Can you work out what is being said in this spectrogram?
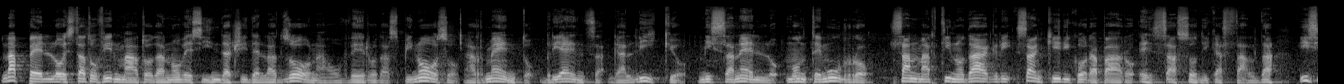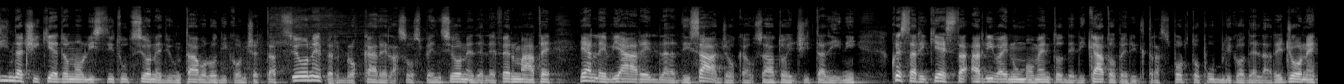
L'appello è stato firmato da nove sindaci della zona, ovvero da Spinoso, Armento, Brienza, Gallicchio, Missanello, Montemurro, San Martino d'Agri, San Chirico Raparo e Sasso di Castalda. I sindaci chiedono l'istituzione di un tavolo di concertazione per bloccare la sospensione delle fermate e alleviare il disagio causato ai cittadini. Questa richiesta arriva in un momento delicato per il trasporto pubblico della regione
